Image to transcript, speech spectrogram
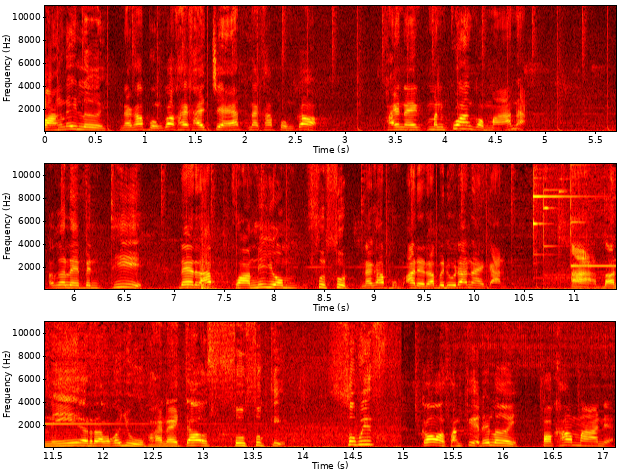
วางได้เลยนะครับผมก็คล้ายๆแจ๊สนะครับผมก็ภายในมันกว้างกว่าม้าน่ะก็เลยเป็นที่ได้รับความนิยมสุดๆนะครับผมอะเดี๋ยวเราไปดูด้านในกันอ่าตอนนี้เราก็อยู่ภายในเจ้าซูซูกิสวิสก็สังเกตได้เลย พอเข้ามาเนี่ย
